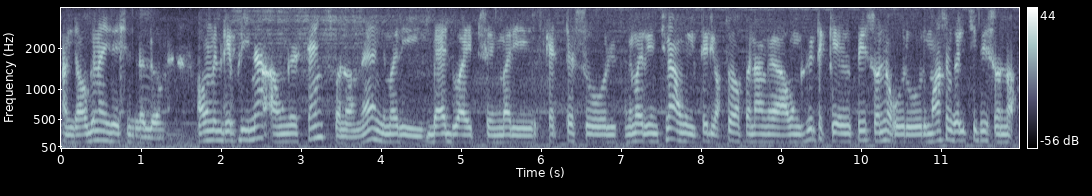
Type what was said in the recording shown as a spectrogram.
அந்த ஆர்கனைசேஷன்ல உள்ளவங்க. அவங்களுக்கு எப்படின்னா அவங்க சென்ஸ் பண்ணுவாங்க. இந்த மாதிரி பேட் வைப்ஸ் இந்த மாதிரி கெட்ட சோல் இந்த மாதிரி இருந்துச்சுன்னா அவங்களுக்கு தெரியும். ஸோ அப்ப நாங்க அவங்க கிட்ட கே போய் சொன்னோம். ஒரு ஒரு மாசம் கழிச்சு போய் சொன்னோம்.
